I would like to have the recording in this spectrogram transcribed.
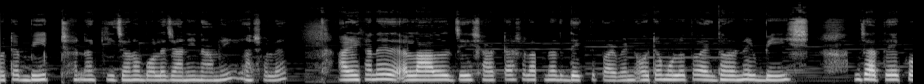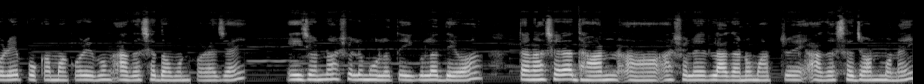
ওইটা বিট না কি যেন বলে জানি না আমি আসলে। আর এখানে লাল লাল যে সারটা আসলে আপনারা দেখতে পারবেন, ওইটা মূলত এক ধরনের বিষ যাতে করে পোকামাকড় এবং আগাছা দমন করা যায়। এই জন্য আসলে মূলত এইগুলো দেওয়া। তা নাছাড়া ধান আসলে লাগানো মাত্রই আগাছা জন্ম নেয়।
